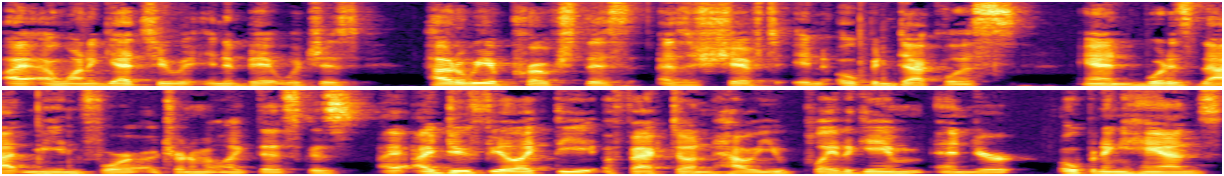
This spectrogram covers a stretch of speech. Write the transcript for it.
I, I want to get to in a bit, which is how do we approach this as a shift in open deck lists? And what does that mean for a tournament like this? Because I, I do feel like the effect on how you play the game and your opening hands,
